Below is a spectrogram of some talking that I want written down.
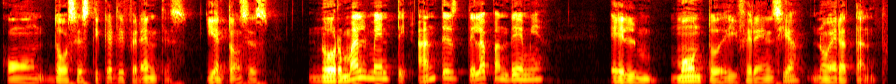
con dos stickers diferentes. Y entonces, normalmente antes de la pandemia, el monto de diferencia no era tanto.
